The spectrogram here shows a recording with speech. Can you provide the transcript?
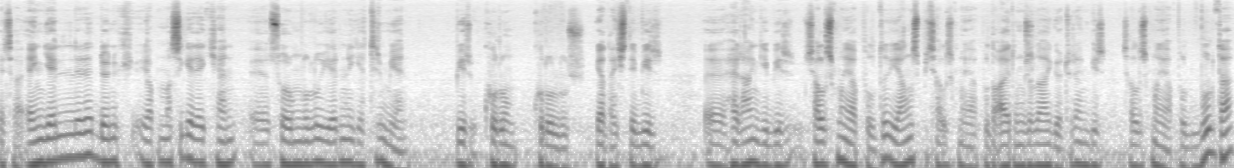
mesela engellilere dönük yapması gereken e, sorumluluğu yerine getirmeyen bir kurum, kuruluş ya da işte bir e, herhangi bir çalışma yapıldı, yanlış bir çalışma yapıldı, ayrımcılığa götüren bir çalışma yapıldı. Burada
